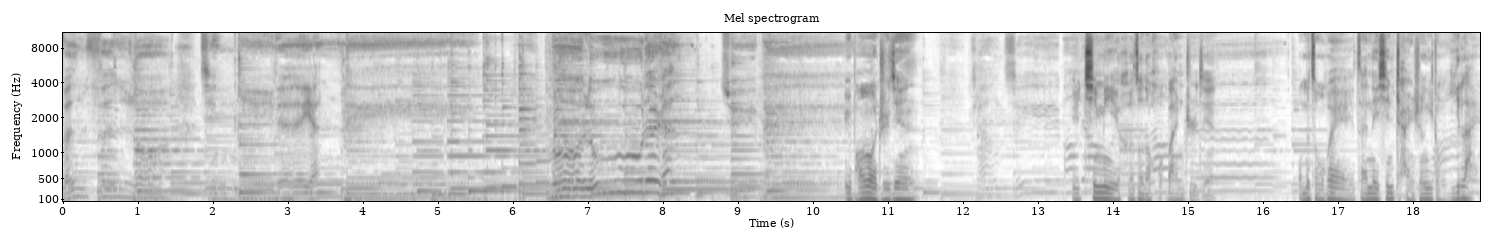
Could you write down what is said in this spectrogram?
纷纷落进你的眼里。陌路的人举杯，与朋友之间。与亲密合作的伙伴之间，我们总会在内心产生一种依赖，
